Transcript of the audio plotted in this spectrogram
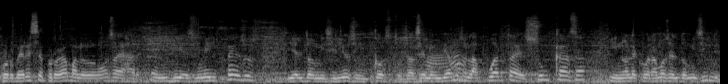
por ver este programa lo vamos a dejar en 10 mil pesos y el domicilio sin costo. O sea, se lo enviamos a la puerta de su casa y no le cobramos el domicilio.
